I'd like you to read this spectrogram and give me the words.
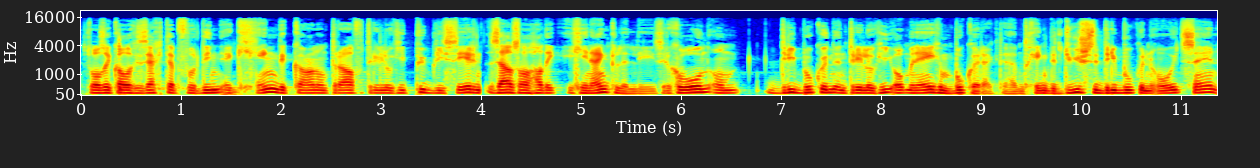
zoals ik al gezegd heb voordien, ik ging de Canon Travel trilogie publiceren. Zelfs al had ik geen enkele lezer. Gewoon om drie boeken, een trilogie op mijn eigen boekenrek te hebben. Het ging de duurste drie boeken ooit zijn,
